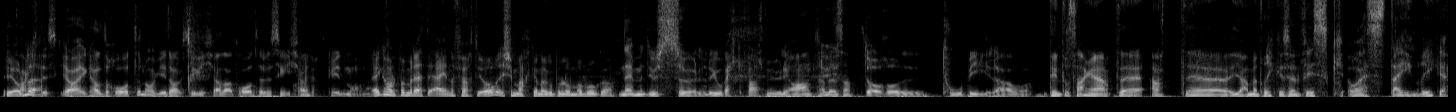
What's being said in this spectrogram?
Faktisk. Ja, jeg hadde råd til noe i dag som jeg ikke hadde hatt råd til hvis jeg ikke hadde hatt hvit måned. Jeg har holdt på med dette i 41 år, ikke merka noe på lommeboka. Nei, men du søler det jo vekk på alt mulig annet. Ja, det er sant. Hytter og to biler og Det interessante er at, eh, at uh, Janne drikker seg en fisk og er steinrike.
